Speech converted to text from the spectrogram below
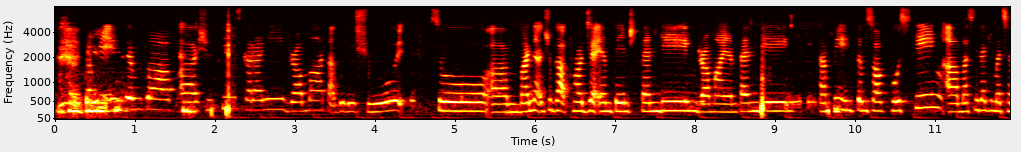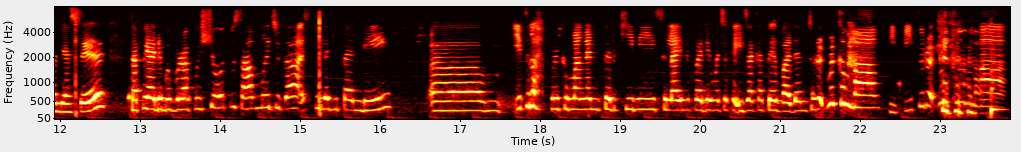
Tapi in terms of uh, shooting sekarang ni drama tak boleh shoot. So um, banyak juga projek yang pen- pending, drama yang pending. Tapi in terms of hosting uh, masih lagi macam biasa. Tapi ada beberapa show tu sama juga still lagi pending. Um, itulah perkembangan terkini selain daripada macam Kak Iza kata badan turut berkembang, pipi turut berkembang.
